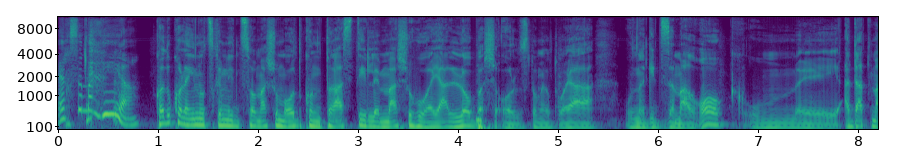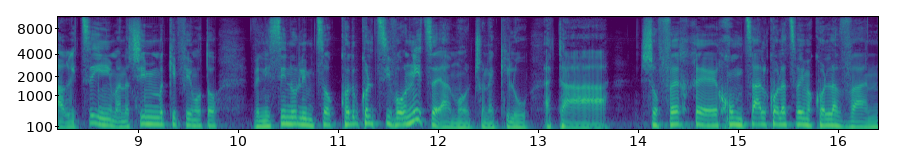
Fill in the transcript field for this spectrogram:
איך זה מגיע? קודם כל היינו צריכים למצוא משהו מאוד קונטרסטי למה שהוא היה לא בשאול. זאת אומרת, הוא היה, הוא נגיד זמר רוק, הוא אה, עדת מעריצים, אנשים מקיפים אותו, וניסינו למצוא, קודם כל צבעונית זה היה מאוד שונה, כאילו, אתה שופך אה, חומצה על כל הצבעים, הכל לבן.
